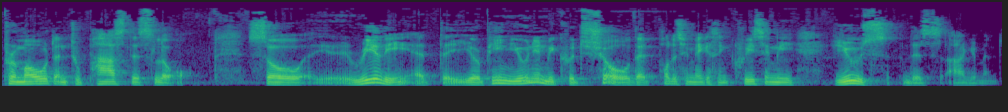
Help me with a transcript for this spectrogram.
promote and to pass this law. So, uh, really, at the European Union, we could show that policymakers increasingly use this argument.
